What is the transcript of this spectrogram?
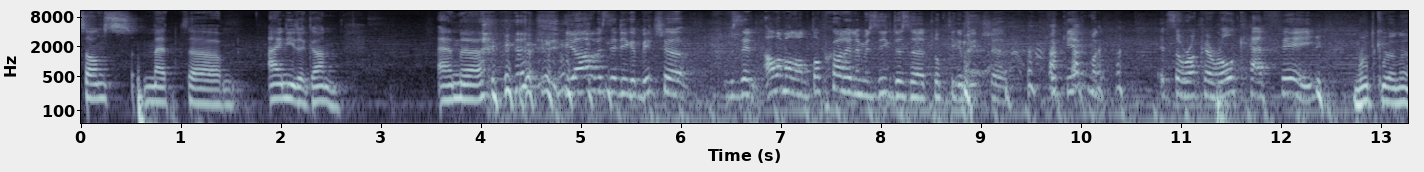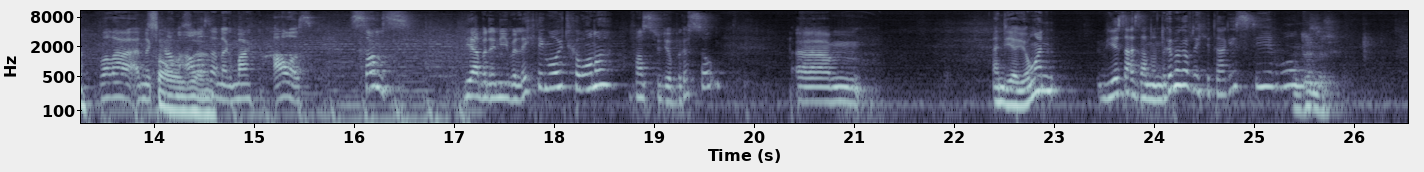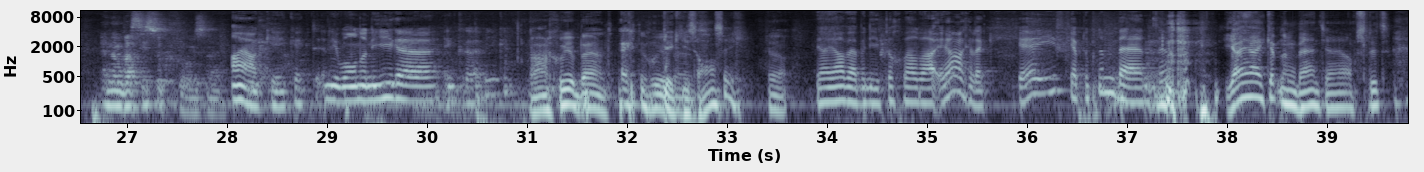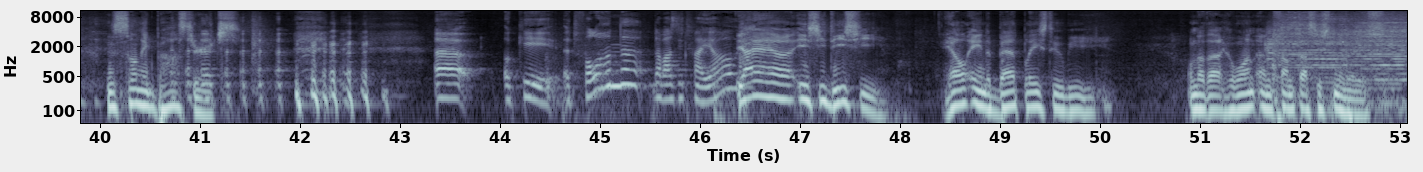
Sons met uh, I Need a Gun. En uh, ja, we zijn hier een beetje... We zijn allemaal aan het opgaan in de muziek, dus uh, het loopt hier een beetje verkeerd. Maar it's a rock and roll café. Moet kunnen. Voilà, en er kan alles en er mag alles. Sons, die hebben de nieuwe lichting ooit gewonnen van Studio Brussel. Um, en die jongen, wie is dat? Is dat een drummer of de gitarist die hier woont? Een drummer. En een bassist ook volgens mij. Ah ja, oké. kijk. En die wonen hier uh, in Kruibeke. Ja, een goede band. Echt een goede band. Kijk eens aan, zeg. Ja. ja, ja, we hebben hier toch wel wat... Ja, gelijk jij, Yves, je hebt ook een band, hè? ja, ja, ik heb een band, ja, ja absoluut. De Sonic Bastards. uh, Oké, okay. het volgende, dat was iets van jou? Ja, ja, ja, ACDC. Hell ain't a bad place to be. Omdat dat gewoon een fantastisch nummer is.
